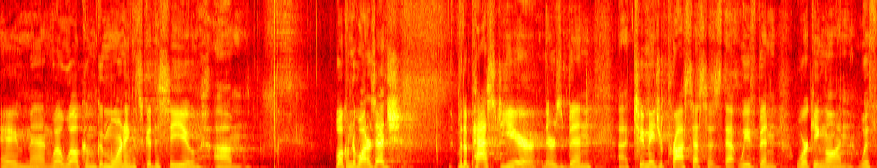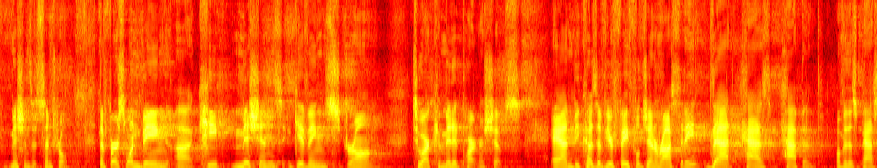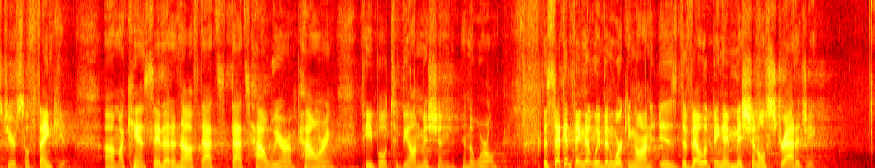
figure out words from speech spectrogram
Amen. Well, welcome. Good morning. It's good to see you. Um, welcome to Water's Edge. For the past year, there's been uh, two major processes that we've been working on with missions at Central. The first one being uh, keep missions giving strong to our committed partnerships. And because of your faithful generosity, that has happened over this past year. So thank you. Um, I can't say that enough. That's, that's how we are empowering people to be on mission in the world. The second thing that we've been working on is developing a missional strategy,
